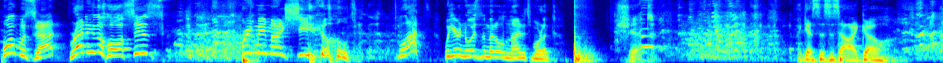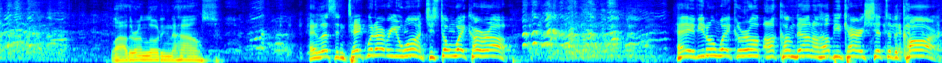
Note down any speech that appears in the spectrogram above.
What was that? Ready the horses? Bring me my shield. What? We hear a noise in the middle of the night, it's more like, shit. I guess this is how I go. Wow, they're unloading the house. Hey, listen, take whatever you want, just don't wake her up. Hey, if you don't wake her up, I'll come down, I'll help you carry shit to the car.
